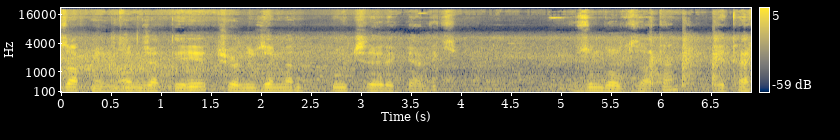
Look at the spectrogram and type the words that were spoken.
Uzatmayayım. Aynı caddeyi şöyle üzerinden bu çizerek geldik. Uzun da oldu zaten. Yeter.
